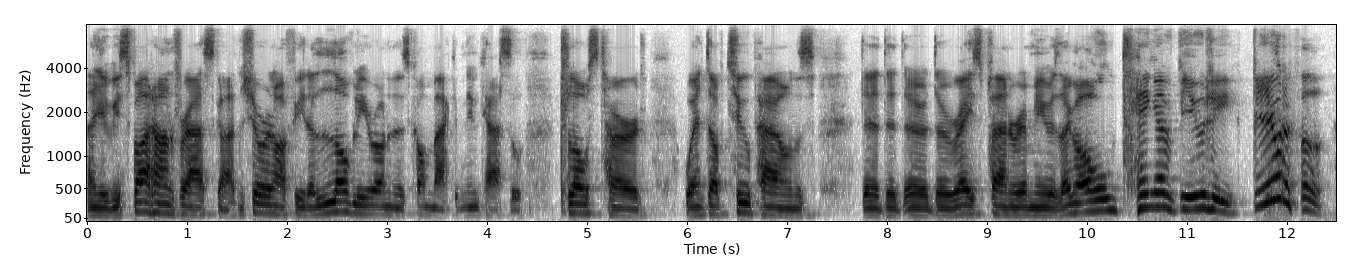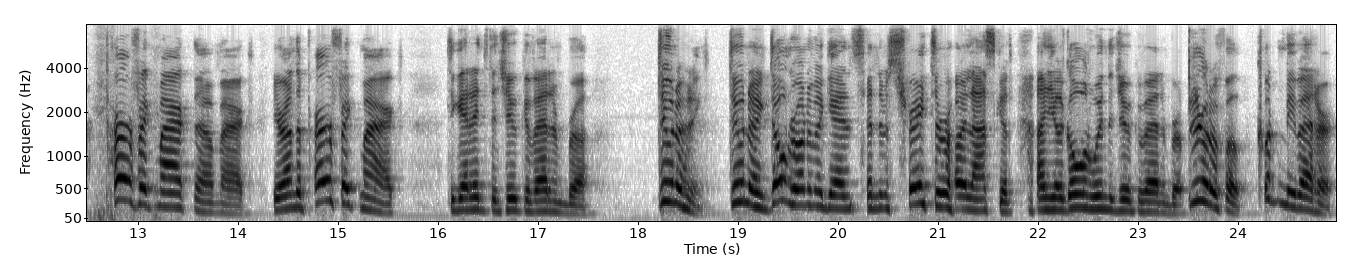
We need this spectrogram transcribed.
And you'd be spot on for Ascot. And sure enough, he had a lovely run in his comeback at Newcastle. Close third, went up two pounds. The, the, the, the race planner in me was like, oh, thing of beauty. Beautiful perfect mark now, Mark. You're on the perfect mark to get into the Duke of Edinburgh. Do nothing. Do nothing. Don't run him again. Send him straight to Royal Ascot and you'll go and win the Duke of Edinburgh. Beautiful. Couldn't be better.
